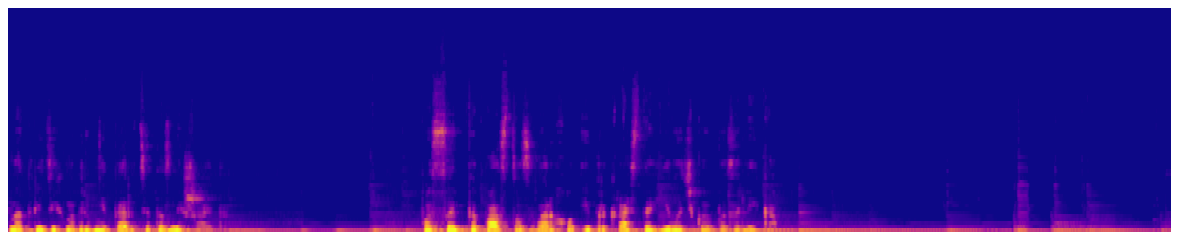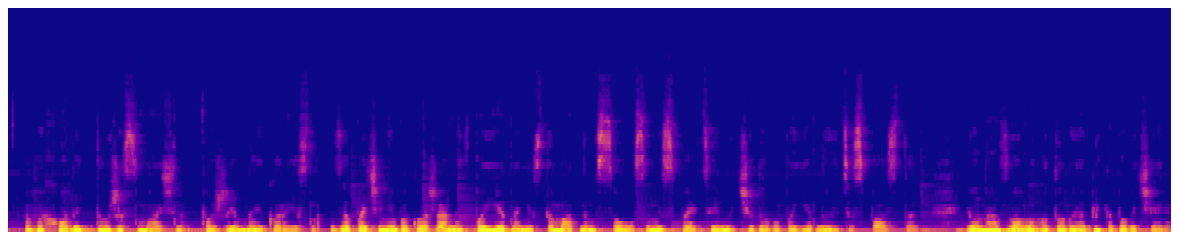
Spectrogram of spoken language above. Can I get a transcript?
Натріть їх на дрібній терці та змішайте. Посипте пасту зверху і прикрасьте гілочкою базиліка. Виходить дуже смачно, поживно і корисно. Запечені баклажани в поєднанні з томатним соусом і спеціями чудово поєднуються з пастою. І у нас з вами готовий обід або вечеря.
